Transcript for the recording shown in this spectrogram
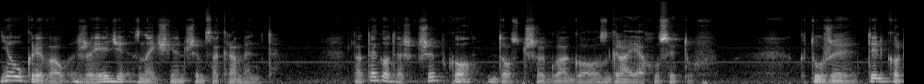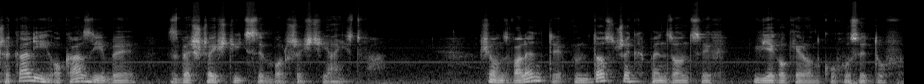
nie ukrywał, że jedzie z Najświętszym Sakramentem. Dlatego też szybko dostrzegła go zgraja husytów, którzy tylko czekali okazji, by zbezcześcić symbol chrześcijaństwa. Ksiądz Walenty dostrzegł pędzących w jego kierunku husytów,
